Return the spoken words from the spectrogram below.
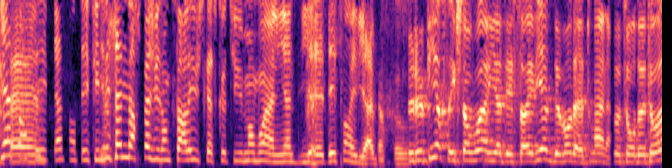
Bien Euh, tenté, bien tenté, Phil. Mais ça ne marche pas. Je vais donc parler jusqu'à ce que tu m'envoies un lien di- euh, décent et viable. Le pire, c'est que je t'envoie un lien décent et viable, demande à tout Voilà. autour de toi.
